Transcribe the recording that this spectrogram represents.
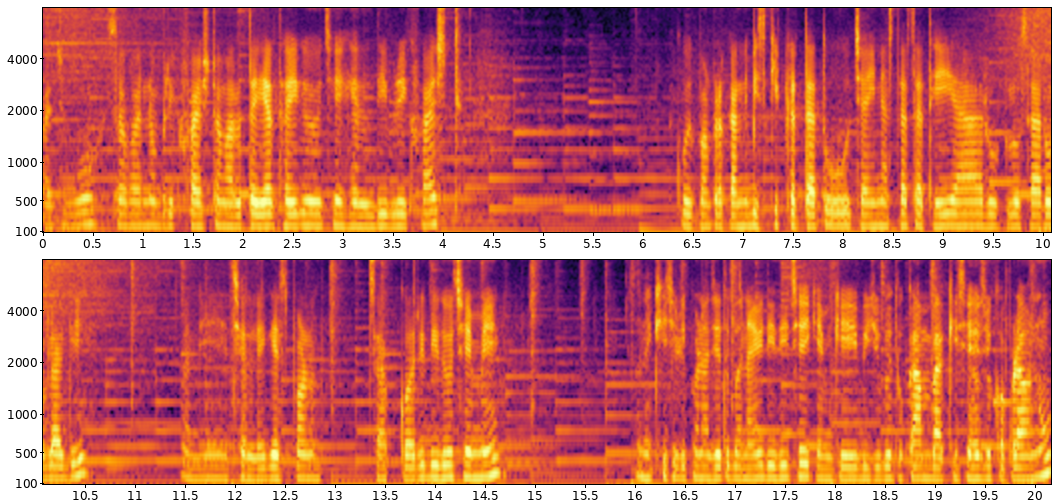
આ જુઓ, સવારનો બ્રેકફાસ્ટ અમારો તૈયાર થઈ ગયો છે, હેલ્ધી બ્રેકફાસ્ટ. કોઈ પણ પ્રકારની બિસ્કિટ કરતાં તો ચાય નાસ્તા સાથે આ રોટલો સારો લાગે. અને છેલ્લે ગેસ પણ સાફ કરી દીધો છે મેં. અને ખીચડી પણ આજે તો બનાવી દીધી છે, કેમ કે બીજું બધું કામ બાકી છે હજુ કપડાઓનું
